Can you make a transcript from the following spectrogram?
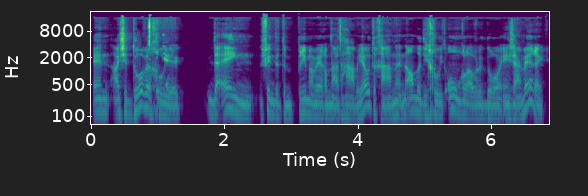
en als je door wil groeien, de een vindt het een prima weg om naar het HBO te gaan. En de ander die groeit ongelooflijk door in zijn werk.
